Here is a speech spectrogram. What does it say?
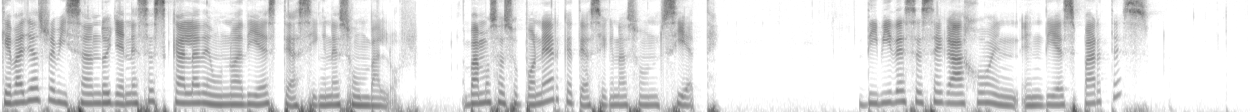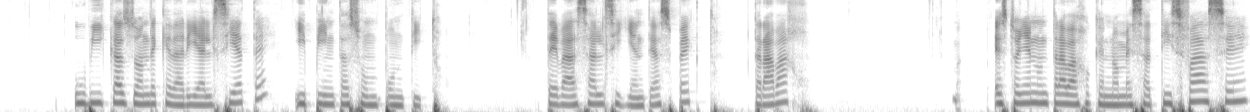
que vayas revisando y en esa escala de 1 a 10 te asignes un valor. Vamos a suponer que te asignas un 7. Divides ese gajo en, 10 partes, ubicas dónde quedaría el 7 y pintas un puntito. Te vas al siguiente aspecto, trabajo. Estoy en un trabajo que no me satisface,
